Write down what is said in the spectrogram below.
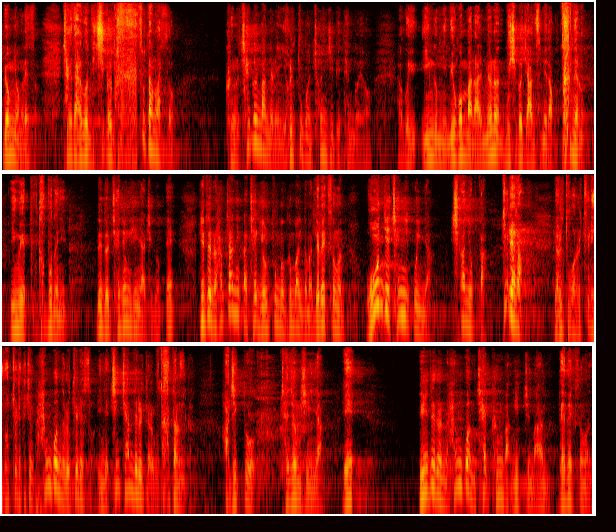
명령을 했어. 자기들 알고 있는 지식을 막 쏟아놨어. 그걸 책을 만드는 12권 전집이 된 거예요. 하고 임금님 이것만 알면은 무식하지 않습니다. 하고 탁 내놓은. 임금이 탁 보더니 너희들 제정신이야 지금? 예? 니들은 학자니까 책 12권 금방이더만 내 백성은 언제 책 읽고 있냐? 시간이 없다. 줄여라. 12권을 줄이고 줄이고 줄이고 한 권으로 줄였어. 이제 칭찬 들을 줄 알고 다 갖다 놓으니까. 아직도 제정신이냐? 예? 너희들은 한 권 책 금방 읽지만 내 백성은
